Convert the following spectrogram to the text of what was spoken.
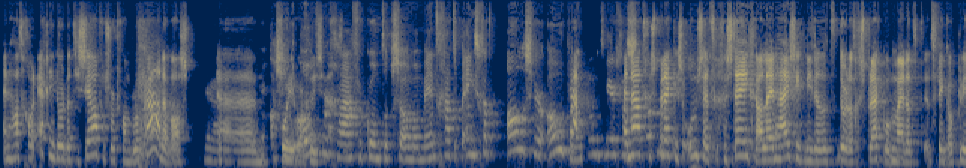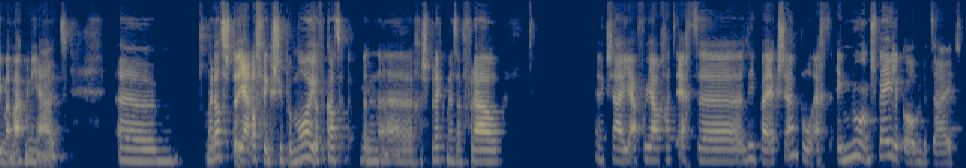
En hij had gewoon echt niet door dat hij zelf een soort van blokkade was ja. uh, Als je die overgave komt op zo'n moment, gaat opeens gaat alles weer open. Dan kan het weer gaan en na het gesprek is de omzet gestegen. Alleen hij ziet niet dat het door dat gesprek komt, maar dat, dat vind ik ook prima, maakt me niet uit. Ehm, maar dat, is, ja, dat vind ik super mooi. Of ik had een uh, gesprek met een vrouw. En ik zei, ja, voor jou gaat echt uh, Lead by Example echt enorm spelen komende tijd.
